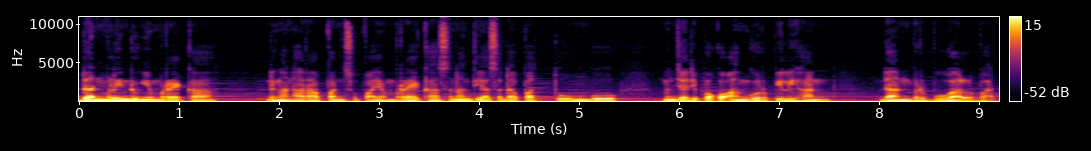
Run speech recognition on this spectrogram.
dan melindungi mereka dengan harapan supaya mereka senantiasa dapat tumbuh menjadi pokok anggur pilihan dan berbuah lebat.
